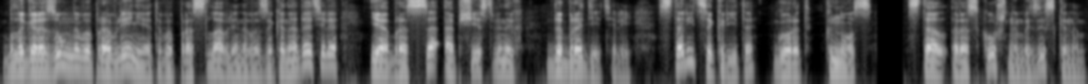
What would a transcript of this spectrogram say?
благоразумного правления этого прославленного законодателя и образца общественных добродетелей. Столица Крита, город Кнос, стал роскошным, изысканным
